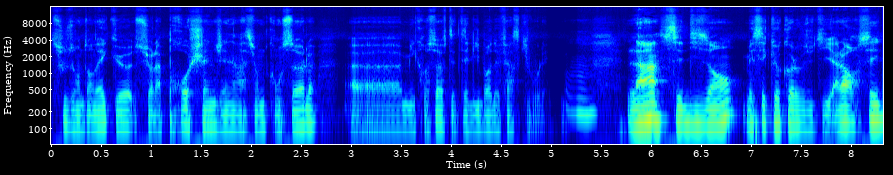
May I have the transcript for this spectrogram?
sous-entendait que sur la prochaine génération de consoles, euh, Microsoft était libre de faire ce qu'il voulait. Mhm. Là, c'est 10 ans, mais c'est que Call of Duty. Alors, c'est,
